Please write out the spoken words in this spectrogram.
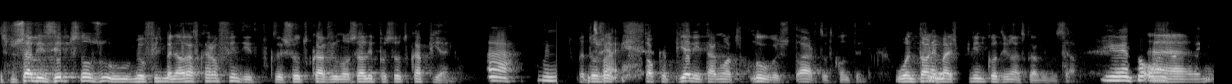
Deixa-me só dizer, porque senão o meu filho Manuel vai ficar ofendido, porque deixou de tocar violoncelo e passou a tocar piano. Ah, muito Portanto, hoje é, toca piano e está no outro clube a estudar, todo contente. O António, mais pequenino, continua a tocar violoncelo. E o António, uh, tem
